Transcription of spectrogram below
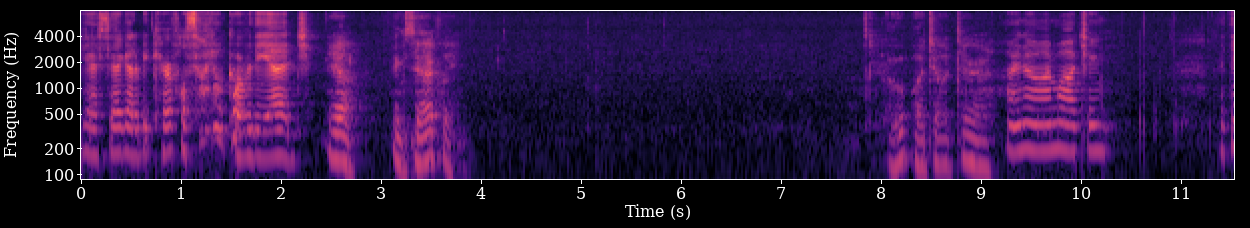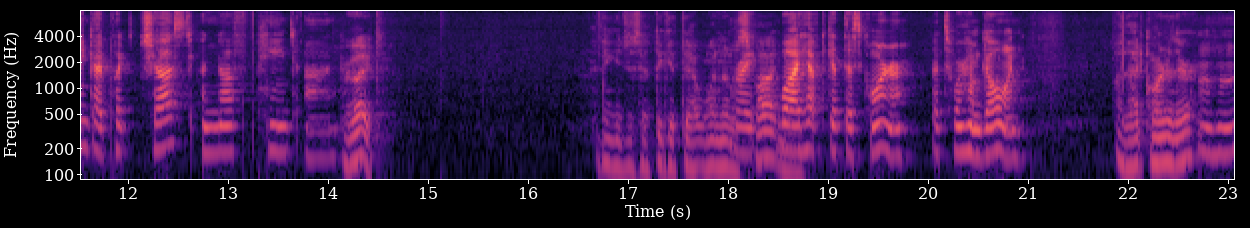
Yeah, see, I got to be careful so I don't go over the edge. Yeah, exactly. Oh, watch out there. I know, I'm watching. I think I put just enough paint on. Right. I think you just have to get that one little Right. spot. Well, I have to get this corner. That's where I'm going. Oh, that corner there? Mm-hmm.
